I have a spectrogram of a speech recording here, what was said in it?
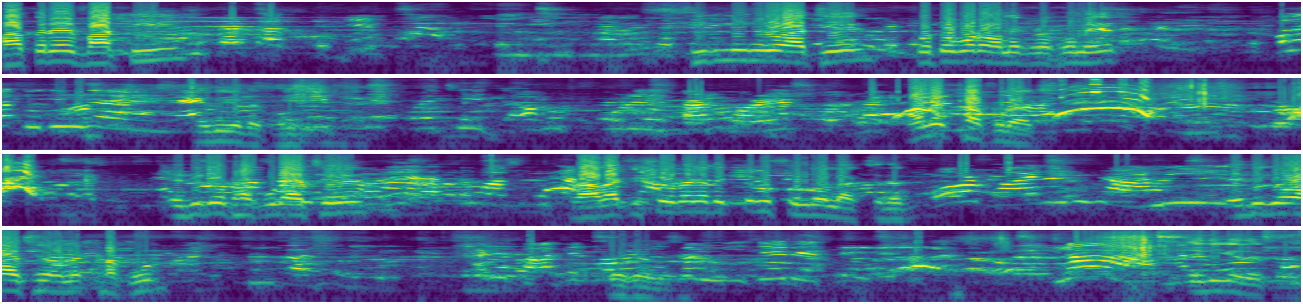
পাথরের বাটি, শিবলিঙ্গ আছে, ছোট বড় অনেক রকমের। এদিকে দেখুন। অনেক ঠাকুর আছে। এদিকেও ঠাকুর আছে। রাধা কৃষ্ণটাকে দেখতে খুব সুন্দর লাগছে দেখুন এদিকেও আছে অনেক ঠাকুর। এদিকে দেখুন।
